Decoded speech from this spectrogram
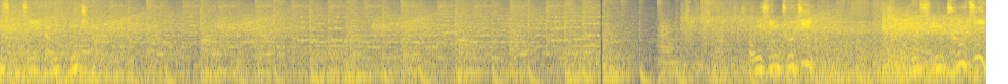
新机能停止。重新出击！重新出击！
